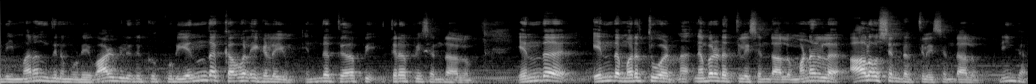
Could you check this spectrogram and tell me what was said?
இதை மறந்து நம்முடைய வாழ்வில் இருக்கக்கூடிய எந்த கவலைகளையும் எந்த திறப்பி திறப்பி சென்றாலும் எந்த எந்த மருத்துவ ந- நபரிடத்திலே சென்றாலும் மனநல ஆலோசனிடத்திலே சென்றாலும் நீங்கள்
